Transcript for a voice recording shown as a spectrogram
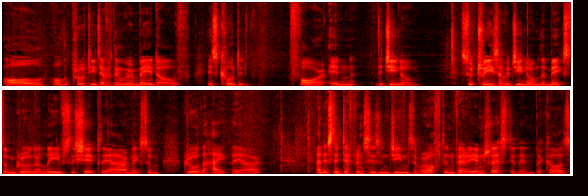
All, all the proteins, everything we're made of, is coded for in the genome. So trees have a genome that makes them grow their leaves the shape they are, makes them grow the height they are. And it's the differences in genes that we're often very interested in because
